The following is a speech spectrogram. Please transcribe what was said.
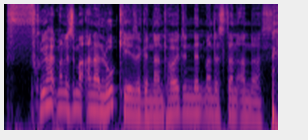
Früher hat man das immer Analogkäse genannt, heute nennt man das dann anders.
